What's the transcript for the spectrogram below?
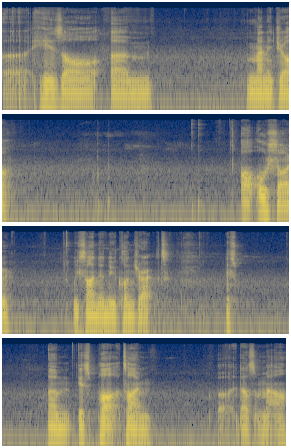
Uh, here's our um manager Also, we signed a new contract. It's um, it's part time, but it doesn't matter.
